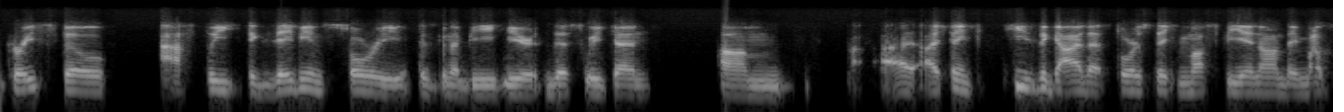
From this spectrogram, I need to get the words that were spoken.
Graceville athlete Xavier Sori is going to be here this weekend. Um, I, I think he's the guy that Florida State must be in on. They must,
